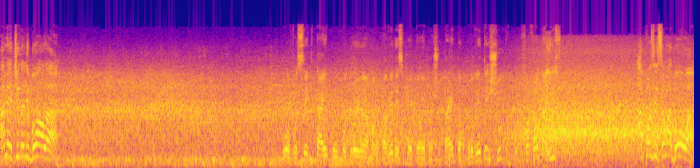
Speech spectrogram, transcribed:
A metida de bola. Pô, você que tá aí com o controle na mão, tá vendo esse botão aí para chutar? Então, aproveita e chuta. Só falta isso. A posição é boa.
